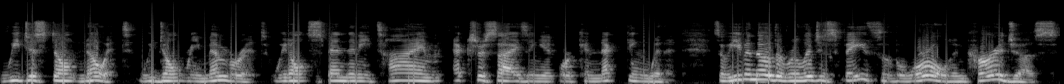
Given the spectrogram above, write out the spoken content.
We just don't know it. We don't remember it. We don't spend any time exercising it or connecting with it. So even though the religious faiths of the world encourage us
